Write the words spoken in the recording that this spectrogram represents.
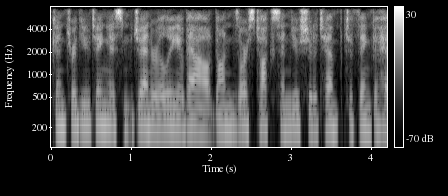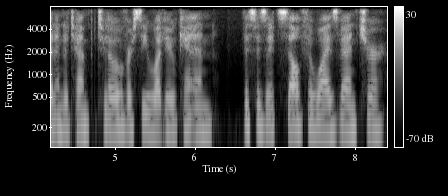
Contributing isn't generally about bonds or stocks, and you should attempt to think ahead and attempt to oversee what you can. This is itself a wise venture.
